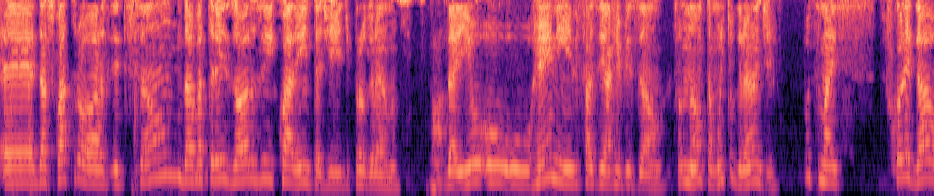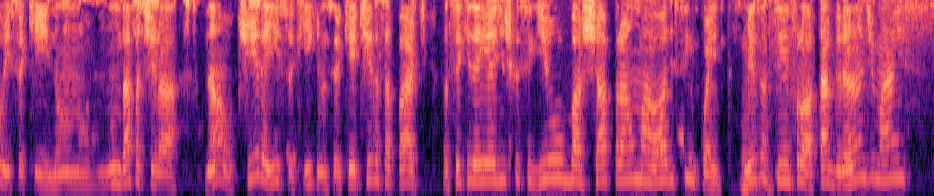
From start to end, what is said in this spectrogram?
É, das quatro horas de edição, dava três horas e quarenta de, de programa. Nossa. Daí o, o, o Henning, ele fazia a revisão. Ele falou, não, tá muito grande. putz, mas ficou legal isso aqui, não, não, não dá para tirar. Não, tira isso aqui, que não sei o que, tira essa parte. Eu sei que daí a gente conseguiu baixar para uma hora e cinquenta. Mesmo assim, ele falou, ó, tá grande, mas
